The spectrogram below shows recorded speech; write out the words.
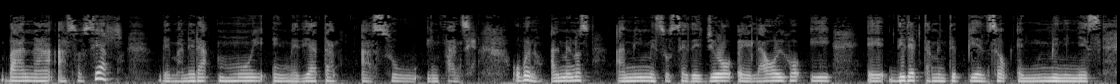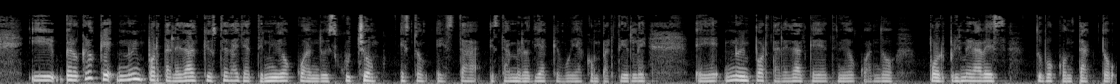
van a asociar de manera muy inmediata a su infancia. O bueno, al menos a mí me sucede. Yo eh, la oigo y eh, directamente pienso en mi niñez. Y, pero creo que no importa la edad que usted haya tenido cuando escucho esto, esta, esta melodía que voy a compartirle, no importa la edad que haya tenido cuando por primera vez tuvo contacto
